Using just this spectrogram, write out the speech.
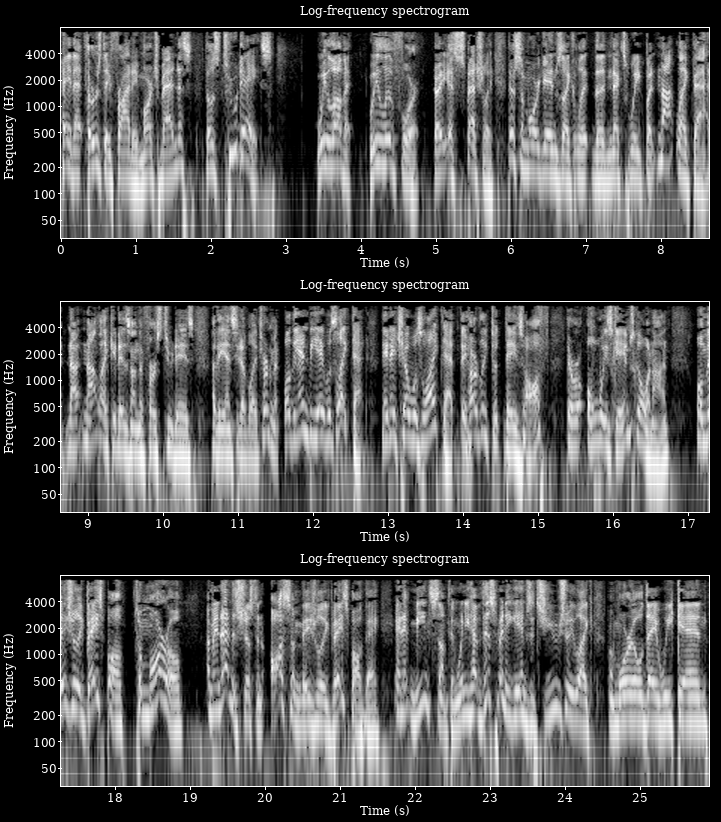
hey, that Thursday, Friday, March Madness, those two days, we love it. We live for it, right? Especially. There's some more games like li- the next week, but not like that. Not not like it is on the first two days of the NCAA tournament. Well, the NBA was like that. The NHL was like that. They hardly took days off. There were always games going on. Well, Major League Baseball tomorrow. I mean, that is just an awesome Major League Baseball day, and it means something. When you have this many games, it's usually like Memorial Day weekend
